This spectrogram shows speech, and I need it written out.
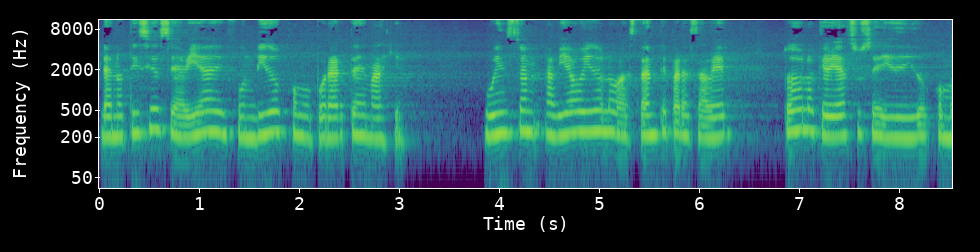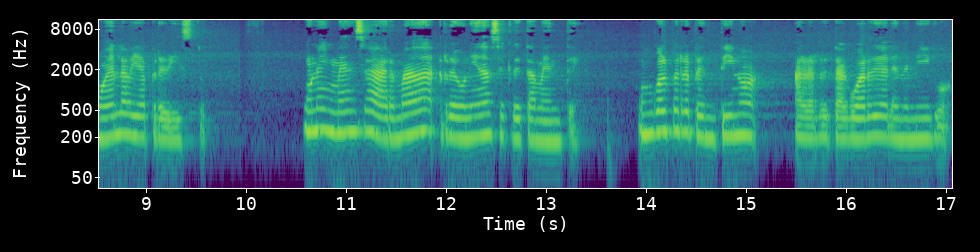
La noticia se había difundido como por arte de magia. Winston había oído lo bastante para saber todo lo que había sucedido como él había previsto. Una inmensa armada reunida secretamente. Un golpe repentino a la retaguardia del enemigo,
